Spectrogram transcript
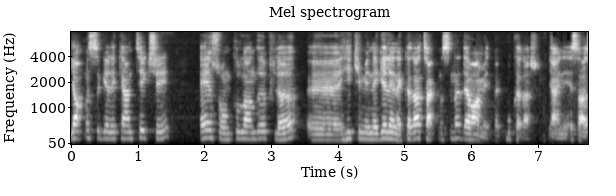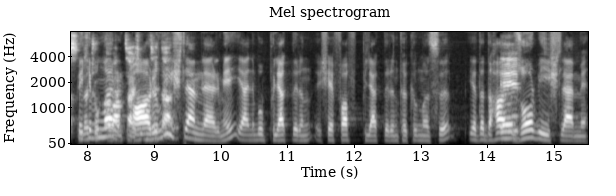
Yapması gereken tek şey en son kullandığı plağı e, hekimine gelene kadar takmasına devam etmek. Bu kadar. Yani esasında Peki çok bunlar avantajlı bir ağrılı tedavi. işlemler mi? Yani bu plakların, şeffaf plakların takılması Ya da daha Ee, zor bir işlem mi?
